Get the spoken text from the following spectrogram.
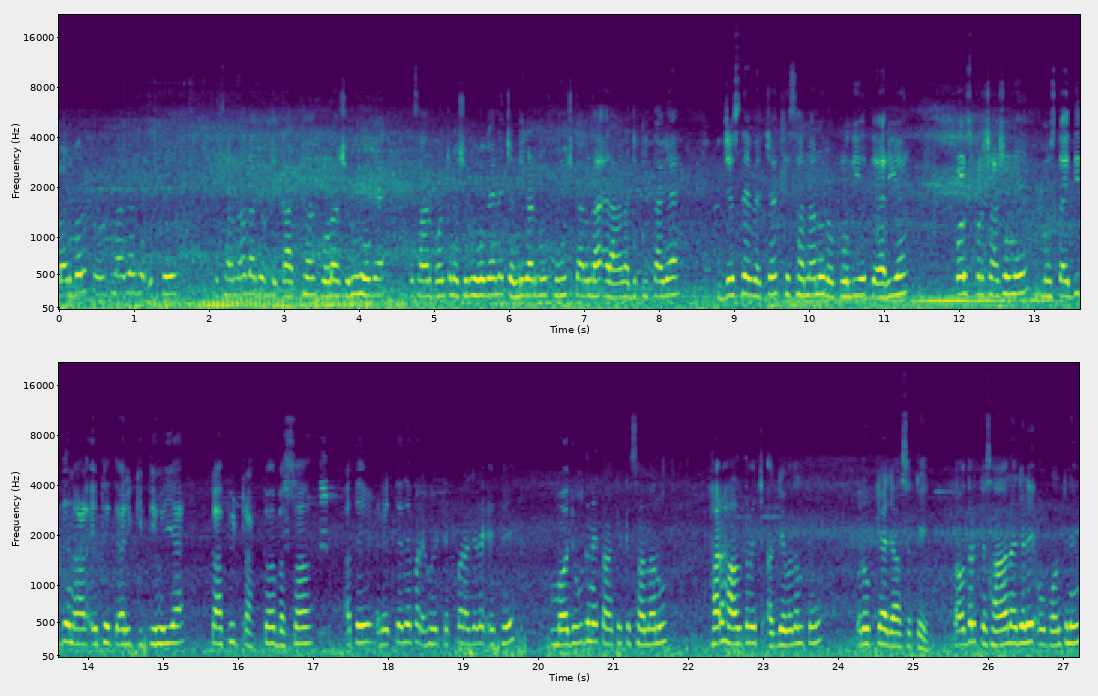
ਬੜਬੜ ਟੋਲ ਪਲਾਜ਼ਾ ਦੇ ਉੱਤੇ ਕਿਸਾਨਾਂ ਦਾ ਜੋ ਇਕੱਠ ਹੋਣਾ ਸ਼ੁਰੂ ਹੋ ਗਿਆ, ਕਿਸਾਨ ਪਹੁੰਚਣੇ ਸ਼ੁਰੂ ਹੋ ਗਏ ਨੇ। ਚੰਡੀਗੜ੍ਹ ਨੂੰ ਕੂਚ ਕਰਨ ਦਾ ਐਲਾਨ ਅੱਜ ਕੀਤਾ ਗਿਆ ਜਿਸ ਦੇ ਵਿੱਚ ਕਿਸਾਨਾਂ ਨੂੰ ਰੋਕਣ ਦੀ ਇਹ ਤਿਆਰੀ ਹੈ। ਪੁਲਿਸ ਪ੍ਰਸ਼ਾਸਨ ਨੇ ਮੁਸਤੈਦੀ ਦੇ ਨਾਲ ਇੱਥੇ ਤਿਆਰੀ ਕੀਤੀ ਹੋਈ ਹੈ। ਕਾਫੀ ਟਰੱਕ, ਬੱਸਾਂ ਅਤੇ ਰੇਤੇ ਦੇ ਭਰੇ ਹੋਏ ਟਿੱਪਰ ਆ ਜਿਹੜੇ ਇੱਥੇ ਮੌਜੂਦ ਨੇ ਤਾਂ ਕਿ ਕਿਸਾਨਾਂ ਨੂੰ ਹਰ ਹਾਲਤ ਵਿੱਚ ਅੱਗੇ ਵਧਣ ਤੋਂ ਰੋਕਿਆ ਜਾ ਸਕੇ। ਤਾਂ ਉਧਰ ਕਿਸਾਨ ਆ ਜਿਹੜੇ, ਉਹ ਪਹੁੰਚਣੇ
